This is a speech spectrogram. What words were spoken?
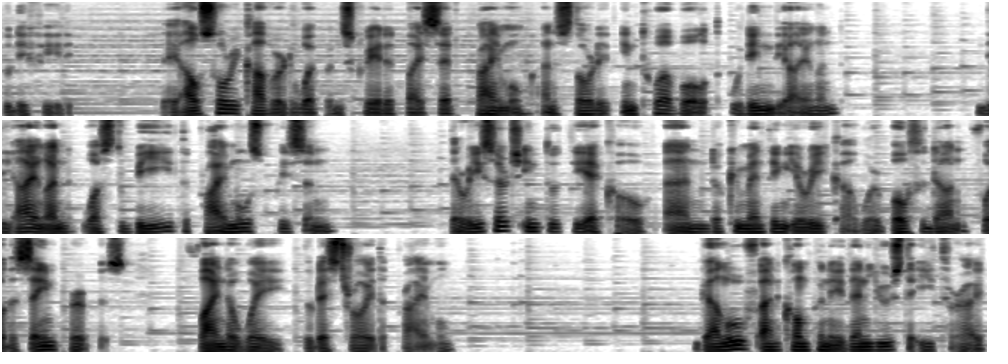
to defeat it. They also recovered weapons created by said primal and stored it into a vault within the island. The island was to be the primal's prison. The research into the Echo and documenting Eureka were both done for the same purpose, find a way to destroy the primal. Galuf and company then used the Aetheryte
